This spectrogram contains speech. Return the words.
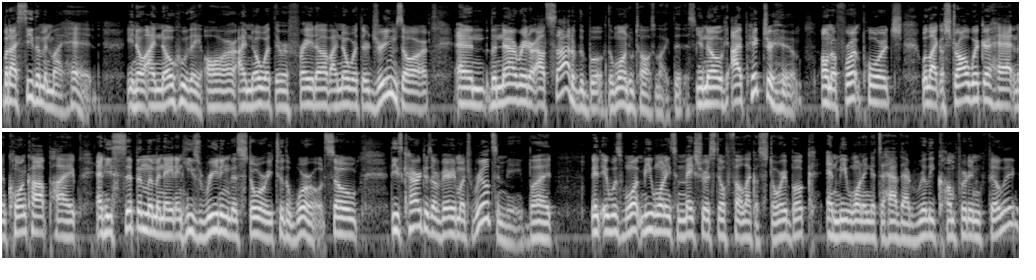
but I see them in my head. You know, I know who they are, I know what they're afraid of, I know what their dreams are, and the narrator outside of the book, the one who talks like this, you know, I picture him on a front porch with like a straw wicker hat and a corncob pipe, and he's sipping lemonade and he's reading this story to the world. So these characters are very much real to me, but it, it was want, me wanting to make sure it still felt like a storybook and me wanting it to have that really comforting feeling.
